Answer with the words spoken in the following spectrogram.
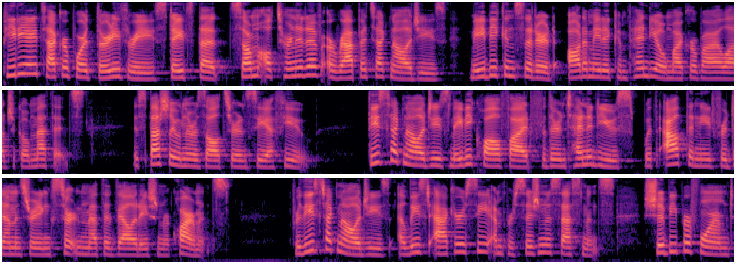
PDA Tech Report 33 states that some alternative or rapid technologies may be considered automated compendial microbiological methods, especially when the results are in CFU. These technologies may be qualified for their intended use without the need for demonstrating certain method validation requirements. For these technologies, at least accuracy and precision assessments should be performed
